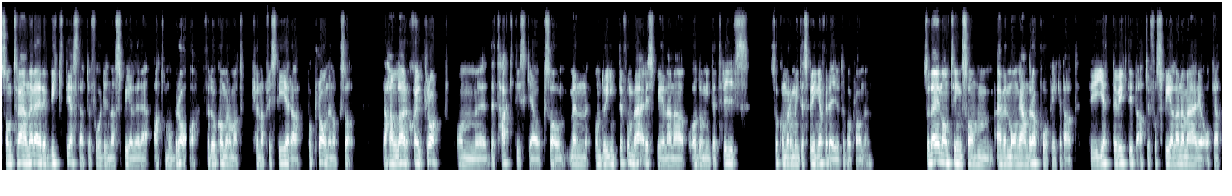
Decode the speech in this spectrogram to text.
som tränare är det viktigaste att du får dina spelare att må bra, för då kommer de att kunna prestera på planen också. Det handlar självklart om eh, det taktiska också, men om du inte får med dig spelarna och de inte trivs så kommer de inte springa för dig ute på planen. Så det är någonting som även många andra har påpekat att det är jätteviktigt att du får spelarna med dig och att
